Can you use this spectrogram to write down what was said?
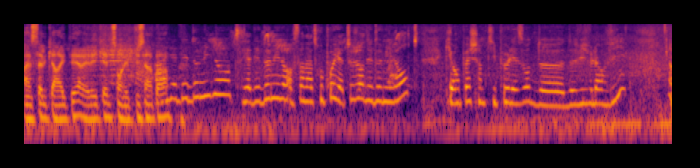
un seul caractère et lesquels sont les plus Ah, sympas. il y a des dominantes, il y a des dominantes. Au sein d'un troupeau, il y a toujours des dominantes qui empêchent un petit peu les autres de, de vivre leur vie. Euh,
